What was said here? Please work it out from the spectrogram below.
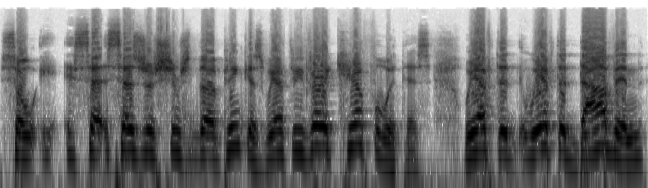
so says Rosh Shimshon Pinkus, we have to be very careful with this. We have to we have to daven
